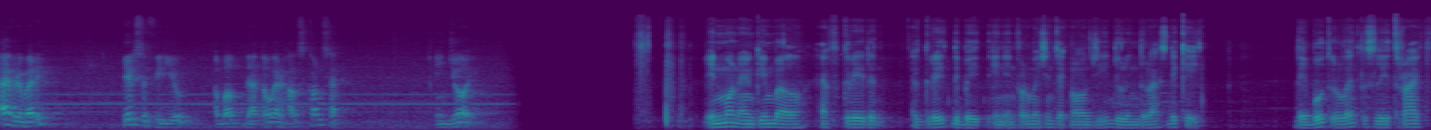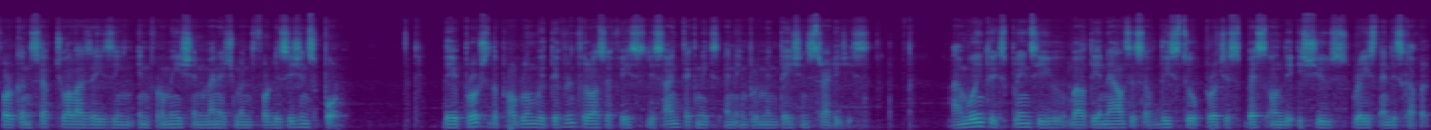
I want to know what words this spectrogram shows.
Hi everybody, here's a video about data warehouse concept. Enjoy! Inmon and Kimball have created a great debate in information technology during the last decade. They both relentlessly thrived for conceptualizing information management for decision support. They approached the problem with different philosophies, design techniques, and implementation strategies. I'm going to explain to you about the analysis of these two approaches based on the issues raised and discovered.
